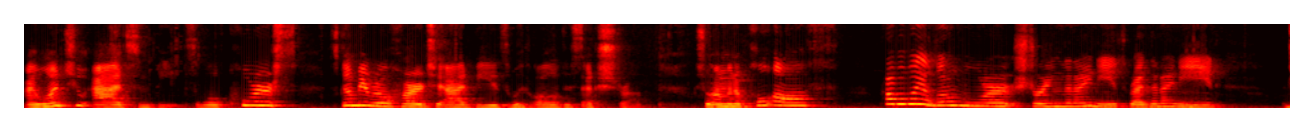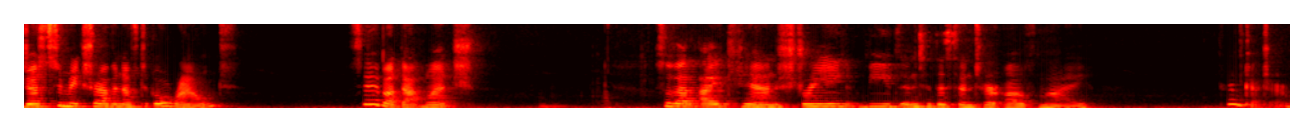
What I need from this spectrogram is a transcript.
I want to add some beads. Well, of course, it's going to be real hard to add beads with all of this extra. So I'm going to pull off probably a little more string than I need, thread than I need, just to make sure I have enough to go around. Say about that much. So that I can string beads into the center of my dream catcher.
